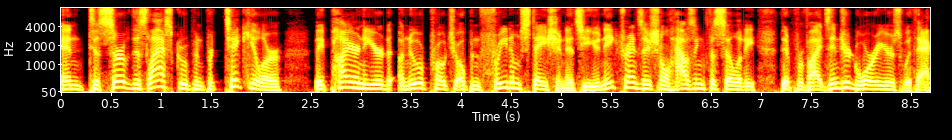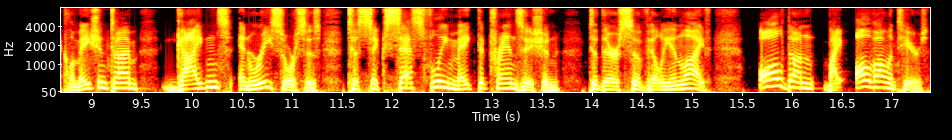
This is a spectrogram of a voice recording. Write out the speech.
and to serve this last group in particular, they pioneered a new approach, Open Freedom Station. It's a unique transitional housing facility that provides injured warriors with acclimation time, guidance, and resources to successfully make the transition to their civilian life. All done by all volunteers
